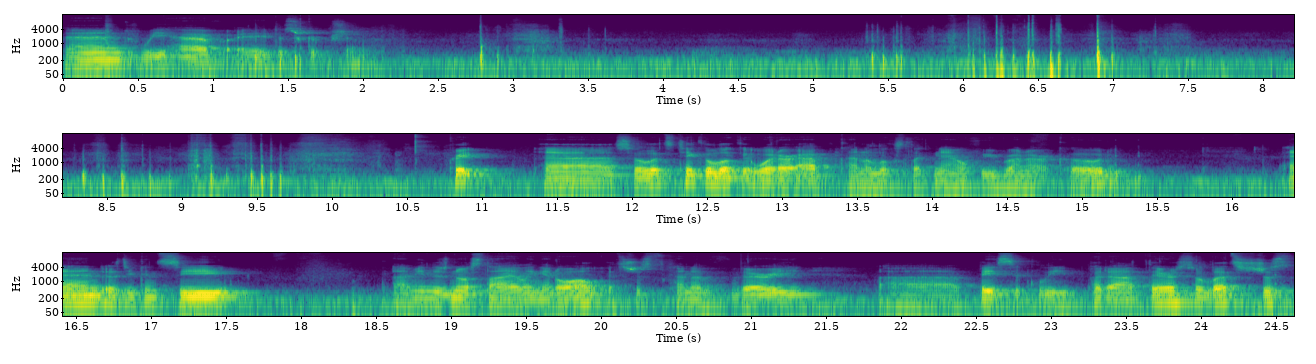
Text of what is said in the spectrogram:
And we have a description. Great. Uh, so let's take a look at what our app kind of looks like now if we run our code. And as you can see, I mean, there's no styling at all. It's just kind of very uh, basically put out there. So let's just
